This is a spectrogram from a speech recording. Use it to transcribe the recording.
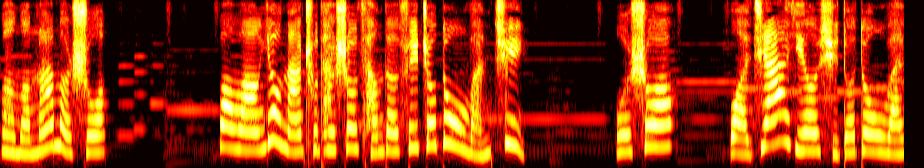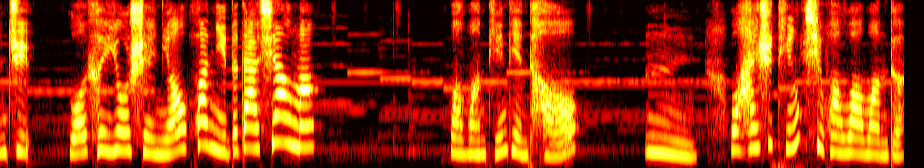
旺旺妈妈说。旺旺又拿出他收藏的非洲动物玩具。我说。我家也有许多动物玩具，我可以用水牛换你的大象吗？旺旺点点头，嗯，我还是挺喜欢旺旺的。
